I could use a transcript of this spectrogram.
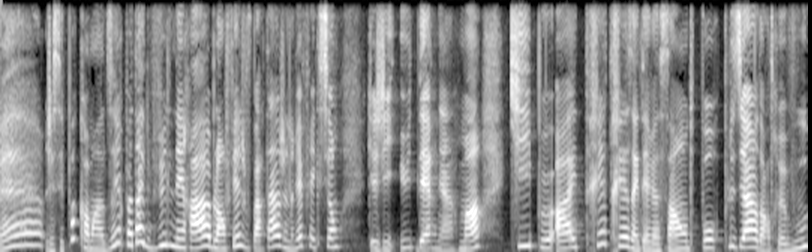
euh, je sais pas comment dire, peut-être vulnérable. En fait, je vous partage une réflexion que j'ai eue dernièrement qui peut être très, très intéressante pour plusieurs d'entre vous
